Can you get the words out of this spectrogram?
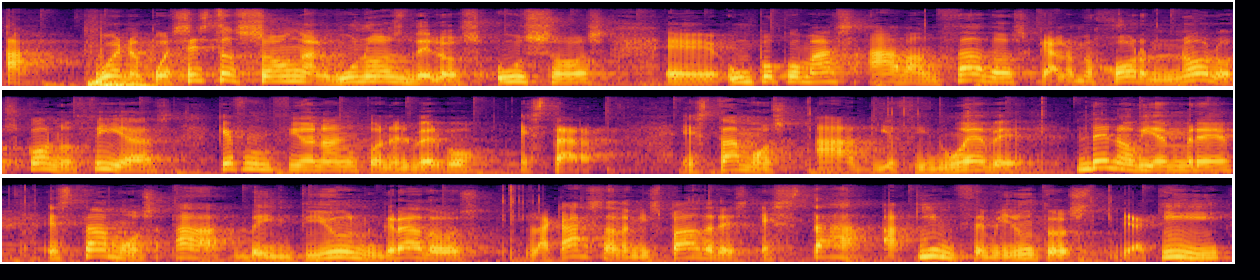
a. Bueno, pues estos son algunos de los usos eh, un poco más avanzados, que a lo mejor no los conocías, que funcionan con el verbo estar. Estamos a 19 de noviembre, estamos a 21 grados, la casa de mis padres está a 15 minutos de aquí,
